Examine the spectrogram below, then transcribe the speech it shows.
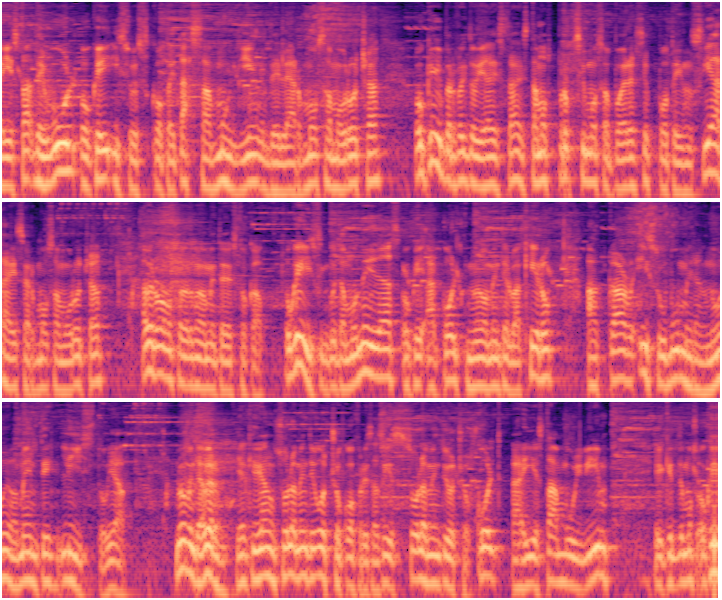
ahí está de Bull, OK y su escopetaza, muy bien, de la hermosa morocha, Ok, perfecto, ya está. Estamos próximos a poderse potenciar a esa hermosa morocha. A ver, vamos a ver nuevamente esto acá. Ok, 50 monedas. Ok, a Colt nuevamente el vaquero. A Carl y su boomerang nuevamente. Listo, ya. Nuevamente, a ver, ya quedaron solamente 8 cofres, así es, solamente 8. Colt, ahí está, muy bien. Eh, que tenemos, ok,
